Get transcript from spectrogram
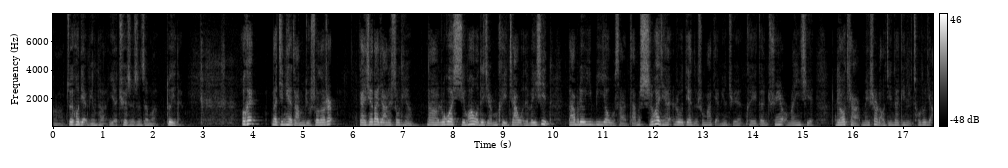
啊。最后点评它也确实是这么对的。OK，那今天咱们就说到这儿，感谢大家的收听。那如果喜欢我的节目，可以加我的微信 w e b 幺五三，咱们十块钱入电子数码点评群，可以跟群友们一起聊天，没事儿老金再给你抽抽奖。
